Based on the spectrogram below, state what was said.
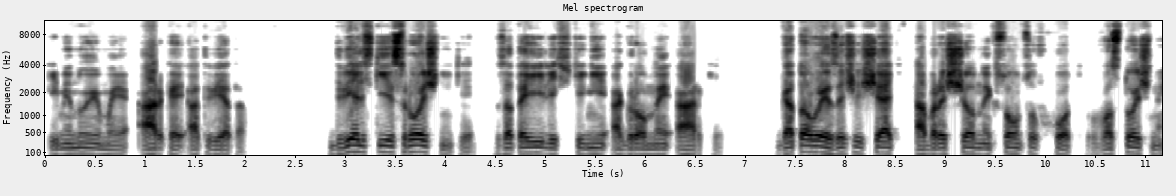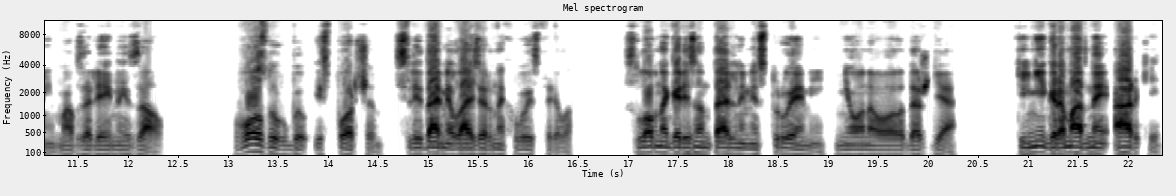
именуемые Аркой Ответов. Двельские срочники затаились в тени огромной арки, готовые защищать обращенный к солнцу вход в восточный мавзолейный зал. Воздух был испорчен следами лазерных выстрелов, словно горизонтальными струями неонового дождя. Тени громадной арки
